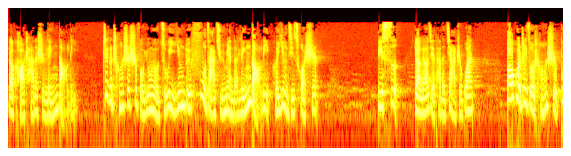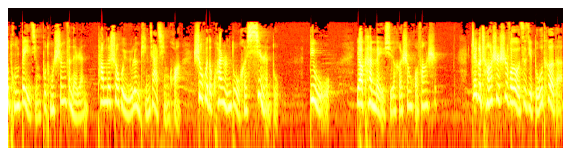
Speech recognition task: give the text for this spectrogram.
要考察的是领导力，这个城市是否拥有足以应对复杂局面的领导力和应急措施。第四，要了解它的价值观，包括这座城市不同背景、不同身份的人，他们的社会舆论评价情况、社会的宽容度和信任度。第五，要看美学和生活方式，这个城市是否有自己独特的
